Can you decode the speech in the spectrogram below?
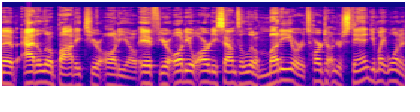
to add a little body to your audio. If your audio already sounds a little muddy or it's hard to understand, you might want to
